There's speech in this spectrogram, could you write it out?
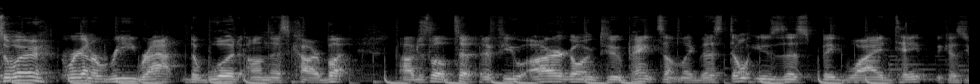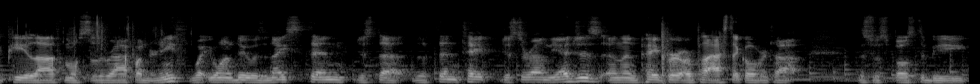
So we're we're gonna rewrap the wood on this car, but uh, just a little tip: if you are going to paint something like this, don't use this big wide tape because you peel off most of the wrap underneath. What you want to do is a nice thin, just the thin tape just around the edges, and then paper or plastic over top. This was supposed to be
